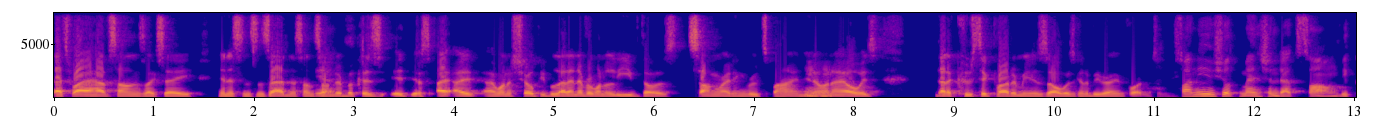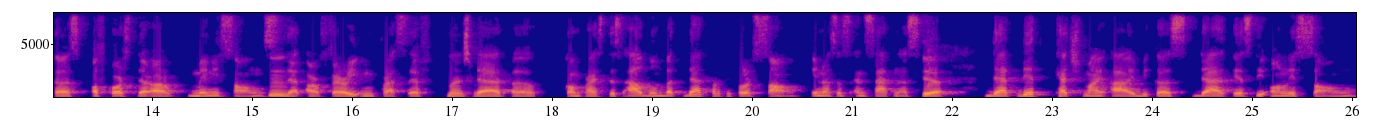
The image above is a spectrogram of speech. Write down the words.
that's why I have songs like say Innocence and Sadness on Sonder Yes. because it just I, I, I want to show people that I never want to leave those songwriting roots behind, you know, Mm-hmm. and I always that acoustic part of me is always going to be very important to me. Funny you should mention that song because, of course, there are many songs Mm. that are very impressive Nice. that uh, comprise this album. But that particular song, Innocence and Sadness, Yeah. that did catch my eye because that is the only song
